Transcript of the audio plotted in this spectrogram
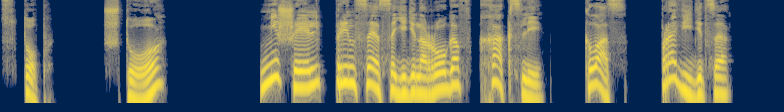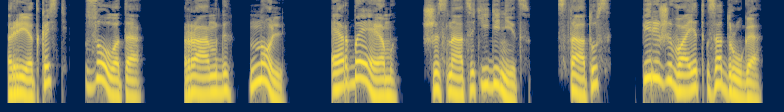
«Стоп! Что?» Мишель, принцесса единорогов Хаксли. Класс. Провидица. Редкость. Золото. Ранг 0. РБМ. 16 единиц. Статус. Переживает за друга.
